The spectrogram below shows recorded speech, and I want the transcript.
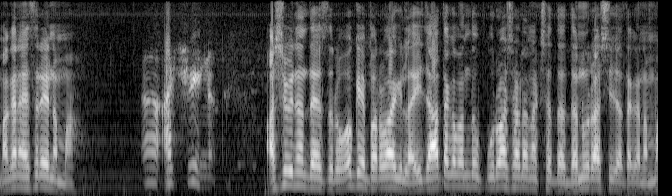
ಮಗನ ಹೆಸರೇನಮ್ಮ ಅಶ್ವಿನ್ ಅಶ್ವಿನ್. ಅಂತ ಹೆಸರು ಓಕೆ ಪರವಾಗಿಲ್ಲ. ಈ ಜಾತಕ ಬಂದು ಪೂರ್ವಾಷಾಢ ನಕ್ಷತ್ರ ಧನುರಾಶಿ ಜಾತಕ ನಮ್ಮ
